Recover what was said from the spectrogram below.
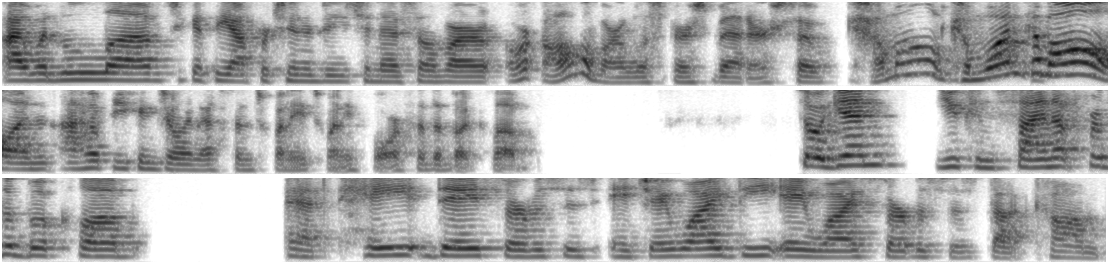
I would love to get the opportunity to know some of our or all of our listeners better. So, come on, come on, come on. I hope you can join us in 2024 for the book club. So, again, you can sign up for the book club at Hayday Services, H A Y D A Y services.com.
